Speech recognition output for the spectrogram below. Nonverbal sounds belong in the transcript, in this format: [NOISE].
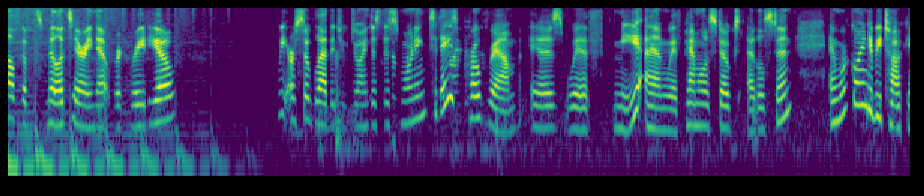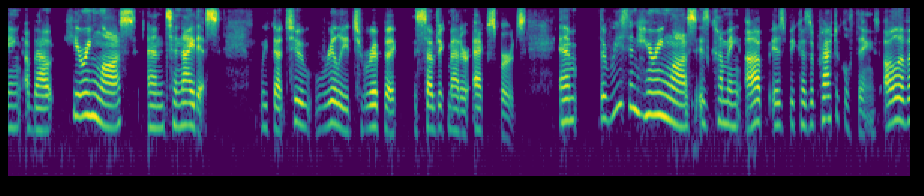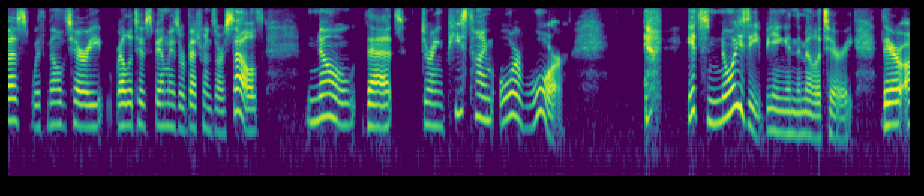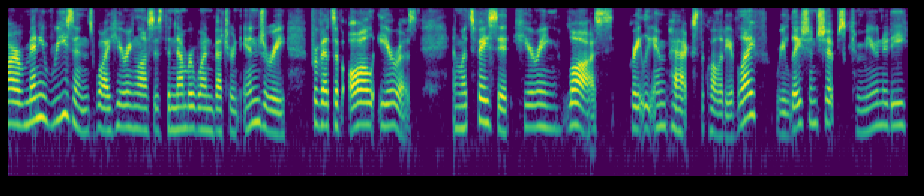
Welcome to Military Network Radio. We are so glad that you've joined us this morning. Today's program is with me and with Pamela Stokes Eggleston, and we're going to be talking about hearing loss and tinnitus. We've got two really terrific subject matter experts. And the reason hearing loss is coming up is because of practical things. All of us with military relatives, families, or veterans ourselves know that during peacetime or war, [LAUGHS] it's noisy being in the military. There are many reasons why hearing loss is the number one veteran injury for vets of all eras. And let's face it, hearing loss greatly impacts the quality of life, relationships, community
